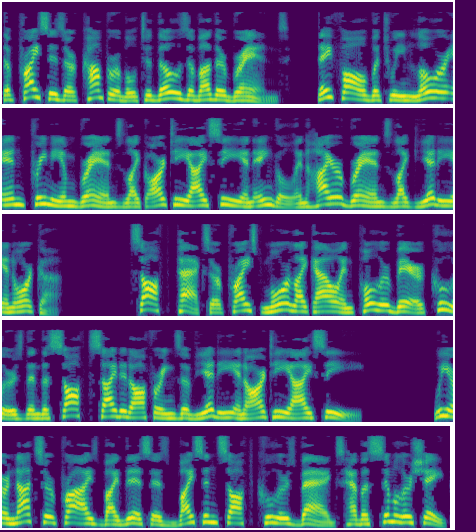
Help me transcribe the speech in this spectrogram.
The prices are comparable to those of other brands. They fall between lower-end premium brands like RTIC and Engel and higher brands like Yeti and Orca. Soft packs are priced more like OW and Polar Bear coolers than the soft-sided offerings of Yeti and RTIC. We are not surprised by this as Bison Soft Coolers bags have a similar shape,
